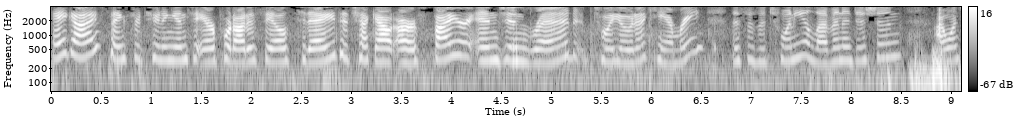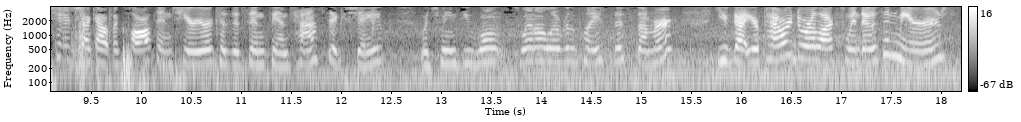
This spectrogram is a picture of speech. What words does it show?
Hey guys, thanks for tuning in to Airport Auto Sales today to check out our fire engine red Toyota Camry. This is a 2011 edition. I want you to check out the cloth interior because it's in fantastic shape, which means you won't sweat all over the place this summer. You've got your power door locks, windows and mirrors,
